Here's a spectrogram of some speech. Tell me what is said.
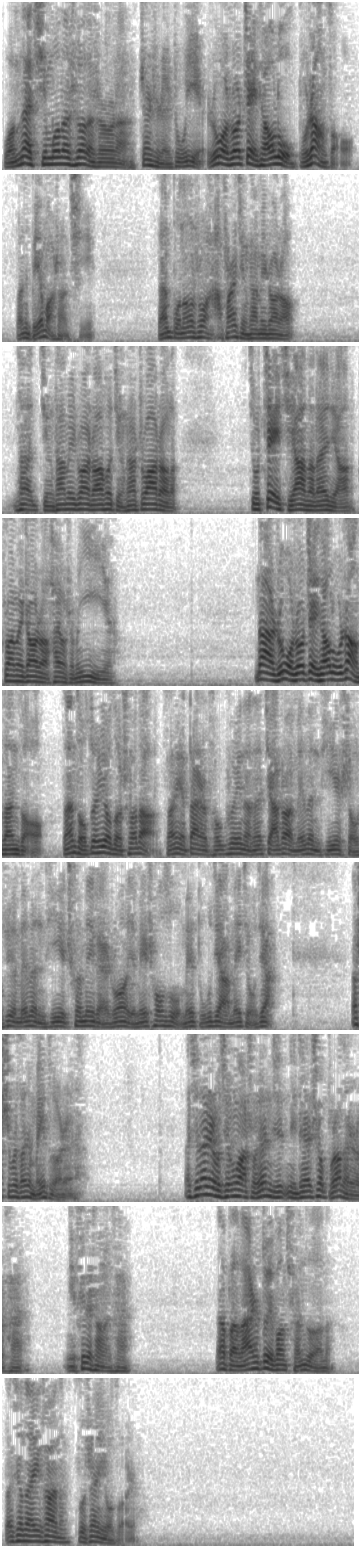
我们在骑摩托车的时候呢，真是得注意。如果说这条路不让走，咱就别往上骑。咱不能说啊，反正警察没抓着，那警察没抓着和警察抓着了。就这起案子来讲，抓没抓着还有什么意义啊？那如果说这条路让咱走，咱走最右侧车道，咱也戴着头盔呢，那驾照也没问题，手续也没问题，车没改装，也没超速，没毒驾，没酒驾，那是不是咱就没责任？那现在这种情况，首先你你这车不让在这儿开，你非得上来开，那本来是对方全责的，但现在一看呢，自身也有责任，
